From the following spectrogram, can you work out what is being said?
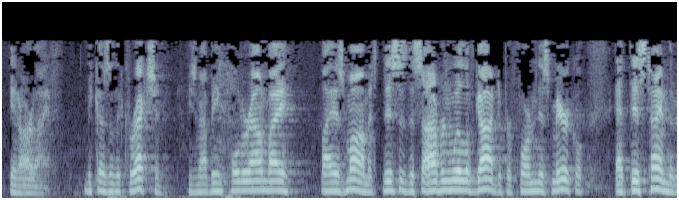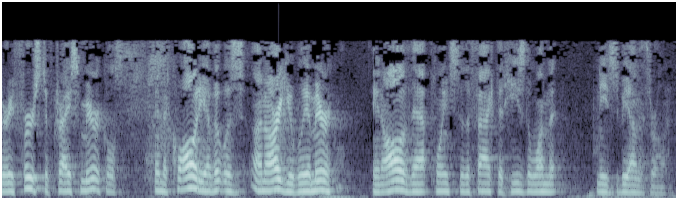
in our life because of the correction. He's not being pulled around by by his mom. This is the sovereign will of God to perform this miracle at this time, the very first of Christ's miracles. And the quality of it was unarguably a miracle. And all of that points to the fact that he's the one that needs to be on the throne.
